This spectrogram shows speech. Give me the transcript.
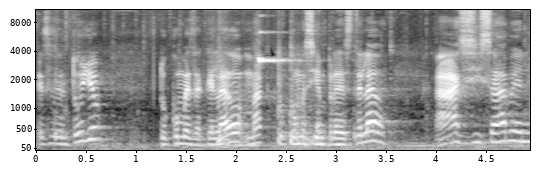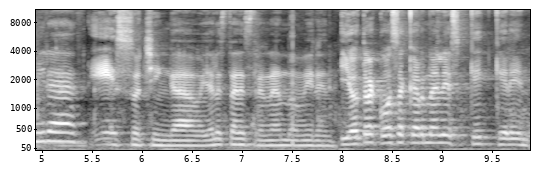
Ese es el tuyo. Tú comes de aquel lado. Mac, tú comes siempre de este lado. Ah, sí, saben, mira. Eso chingado, ya lo están estrenando, miren. Y otra cosa, carnales, ¿qué creen?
